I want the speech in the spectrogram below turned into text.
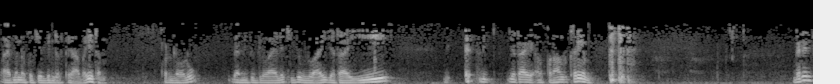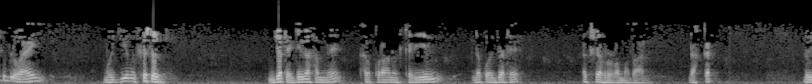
waaye mën na ko cee bindal tuyaaba itam kon loolu benn jubluwaay la ci jubluwaay jataay yii di jataay alquranul karim beneen jubluwaay mooy jéem a fësal jote gi nga xam ne alquran al karim da koo jote ak chahru ramadan ndax kat duñ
